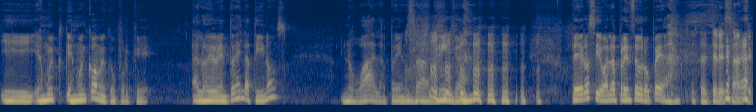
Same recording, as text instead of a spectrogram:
Y es muy, es muy cómico porque a los eventos de latinos no va la prensa gringa. pero sí va la prensa europea. Está interesante.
